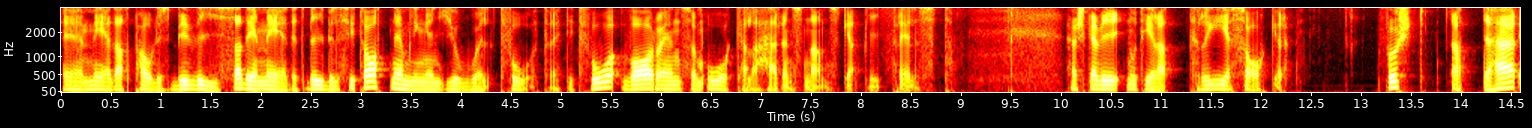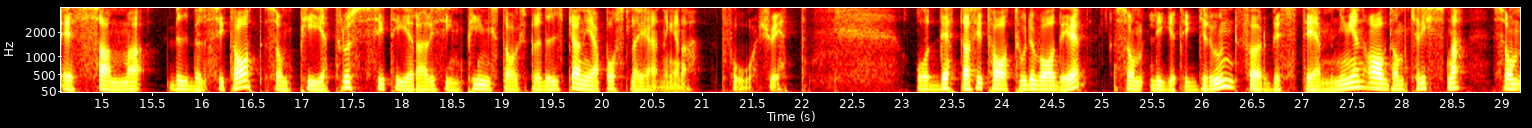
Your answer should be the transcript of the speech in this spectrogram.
eh, med att Paulus bevisar det med ett bibelcitat, nämligen Joel 2.32. Var och en som åkallar Herrens namn ska bli frälst. Här ska vi notera tre saker. Först att det här är samma bibelcitat som Petrus citerar i sin pingstdagspredikan i Apostlagärningarna 2.21. Och detta citat tog det vara det som ligger till grund för bestämningen av de kristna som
